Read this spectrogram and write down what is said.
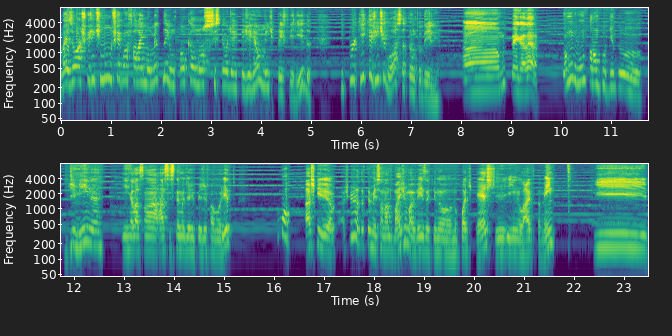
Mas eu acho que a gente não chegou a falar em momento nenhum qual que é o nosso sistema de RPG realmente preferido e por que que a gente gosta tanto dele. Ah, muito bem, galera. Vamos, vamos falar um pouquinho do, de mim, né? Em relação a, a sistema de RPG favorito. Como, acho que acho que eu já devo ter mencionado mais de uma vez aqui no, no podcast e, e em live também. E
